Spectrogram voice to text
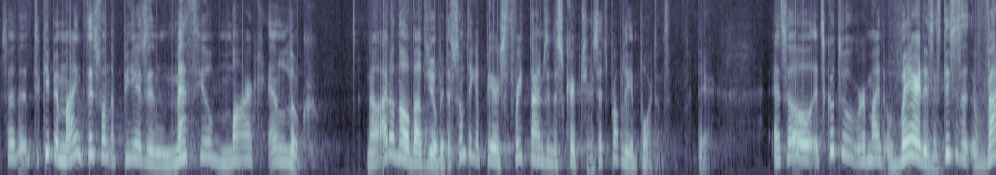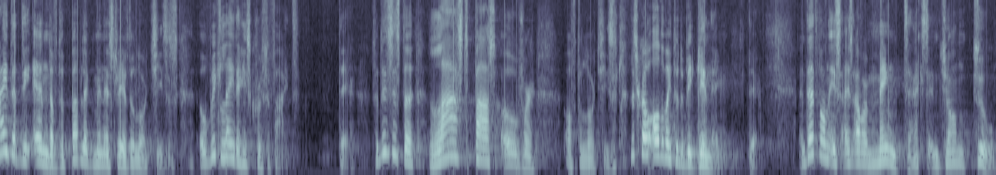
so to keep in mind, this one appears in Matthew, Mark, and Luke. Now, I don't know about you, but if something appears three times in the scriptures, it's probably important there. And so it's good to remind where this is. This is right at the end of the public ministry of the Lord Jesus. A week later, he's crucified there. So this is the last Passover of the Lord Jesus. Let's go all the way to the beginning there. And that one is, is our main text in John 2,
